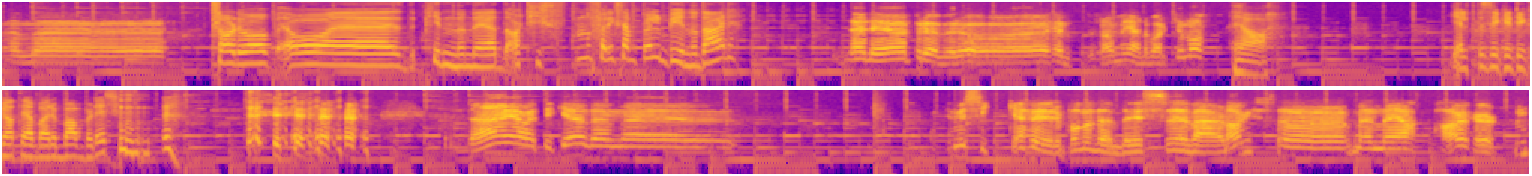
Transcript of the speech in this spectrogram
Men uh... Klarer du å, å uh, pinne ned artisten, f.eks.? Begynne der? det er det jeg prøver å hente fram i hjernebarken. da. Ja. Hjelper sikkert ikke at jeg bare babler. Nei, jeg vet ikke. Den uh musikk jeg hører på nødvendigvis eh, hver dag, så, men jeg har jo hørt den.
